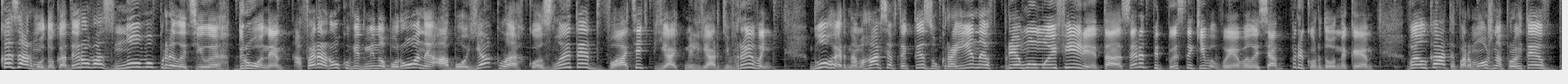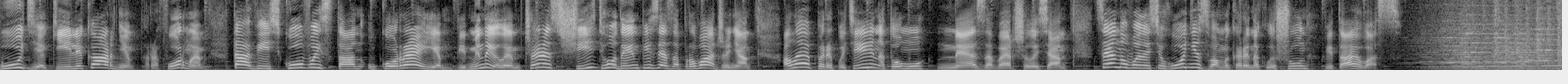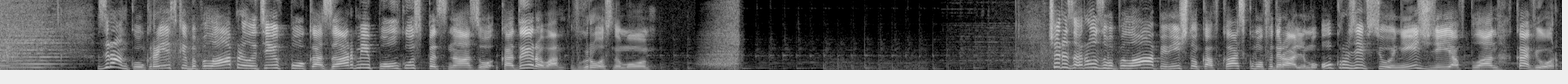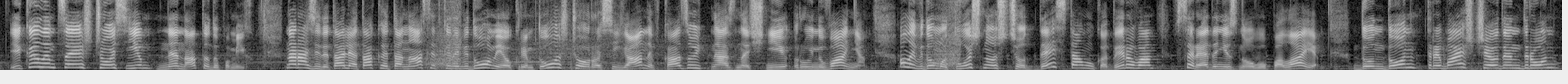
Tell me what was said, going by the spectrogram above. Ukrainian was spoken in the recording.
казарму до Кадирова знову прилетіли дрони. Афера року від Міноборони або як легко злити 25 мільярдів гривень. Блогер намагався втекти з України в прямому ефірі. Та серед підписників виявилися прикордонники. ВЛК тепер можна пройти в будь-якій лікарні. Реформи та військовий стан у Кореї відмінили через 6 годин після запровадження. Але перипетії на тому не завершилися. Це новини сьогодні. З вами Карина Клишун. Вітаю вас. Зранку український БПЛА прилетів по казармі полку спецназу Кадирова в Грозному. Через загрозу БПЛА північно-кавказькому федеральному окрузі всю ніч діяв план кавьор. І килим цей щось їм не надто допоміг. Наразі деталі атаки та наслідки невідомі, окрім того, що росіяни вказують на значні руйнування. Але відомо точно, що десь там у Кадирова всередині знову палає. Дон-дон, тримай ще один дрон.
